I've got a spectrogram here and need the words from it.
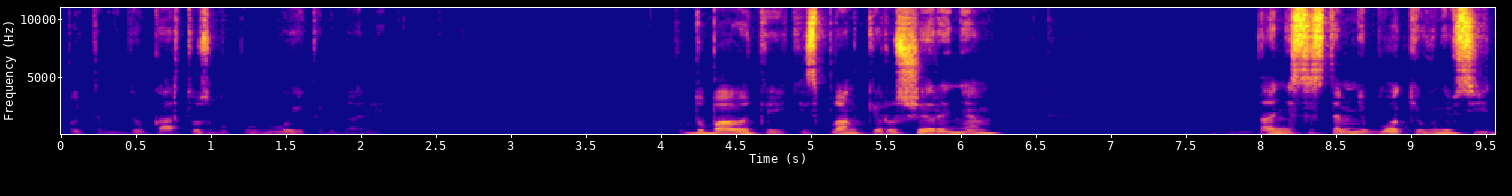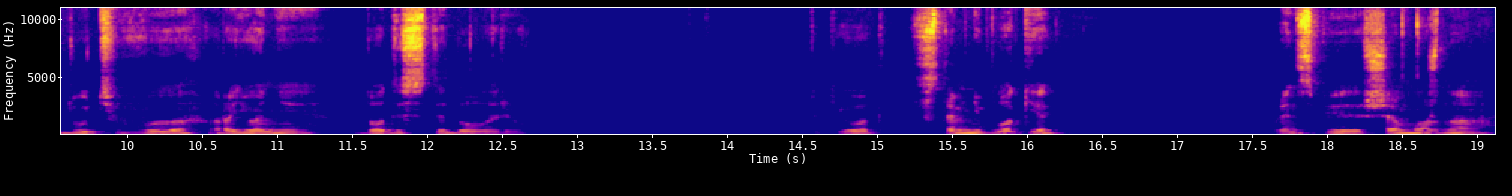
вплоть там відеокарту, звукову і так далі. Тобто додати якісь планки розширення. Дані системні блоки вони всі йдуть в районі до 10 доларів. Тобто такі от системні блоки, в принципі, ще можна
